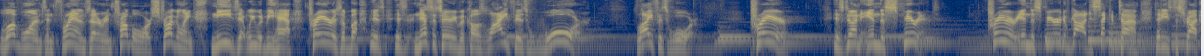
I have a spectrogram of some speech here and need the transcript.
loved ones and friends that are in trouble or struggling, needs that we would be have. Prayer is, a, is, is necessary because life is war. Life is war. Prayer is done in the Spirit prayer in the Spirit of God, the second time that he's described.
